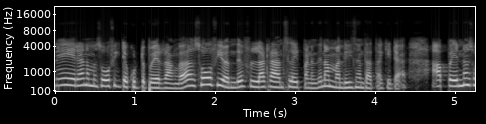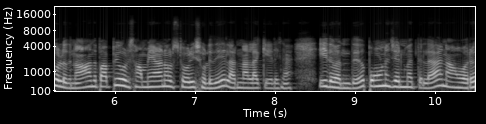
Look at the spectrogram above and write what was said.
நேராக நம்ம சோஃபிக்கிட்ட கூட்டு போயிடுறாங்க. சோஃபி வந்து ஃபுல்லாக ட்ரான்ஸ்லேட் பண்ணுது நம்ம லீசன் தாத்தா கிட்ட. அப்போ என்ன சொல்லுதுன்னா அந்த பப்பி ஒரு செமையான ஒரு ஸ்டோரி சொல்லுது. எல்லோரும் நல்லா கேளுங்க. இது வந்து போன ஜென்மத்தில் நான் ஒரு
